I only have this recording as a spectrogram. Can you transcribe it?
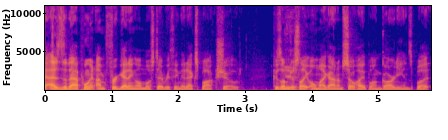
as of that point, I'm forgetting almost everything that Xbox showed, because I'm just like, oh my god, I'm so hype on Guardians. But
